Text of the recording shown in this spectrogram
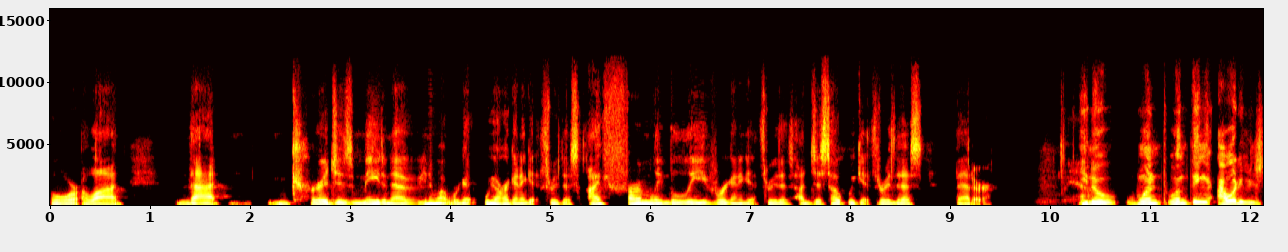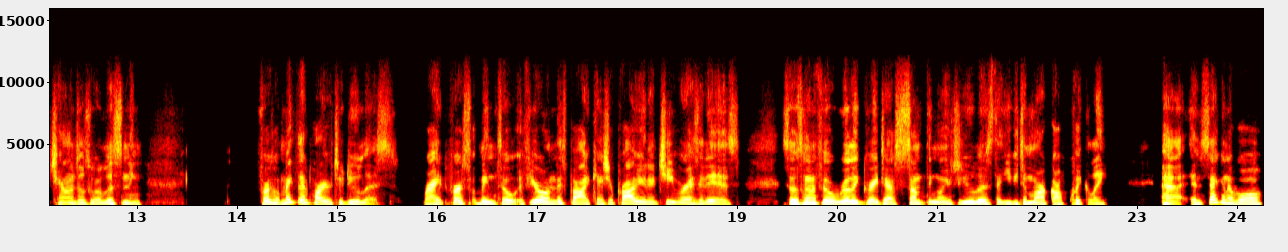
or a lot, that encourages me to know, you know what, we're get, we are going to get through this. I firmly believe we're going to get through this. I just hope we get through this better. Yeah. You know, one one thing I would even just challenge those who are listening. First of all, make that part of your to-do list. right? First, I mean, so if you're on this podcast, you're probably an achiever as it is. So it's going to feel really great to have something on your to-do list that you get to mark off quickly. Uh, and second of all,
